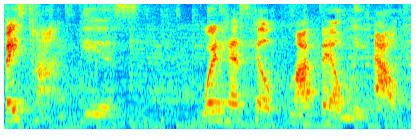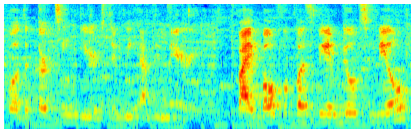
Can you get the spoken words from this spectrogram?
FaceTime is what has helped my family out for the 13 years that we have been married. By both of us being mil to mil,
